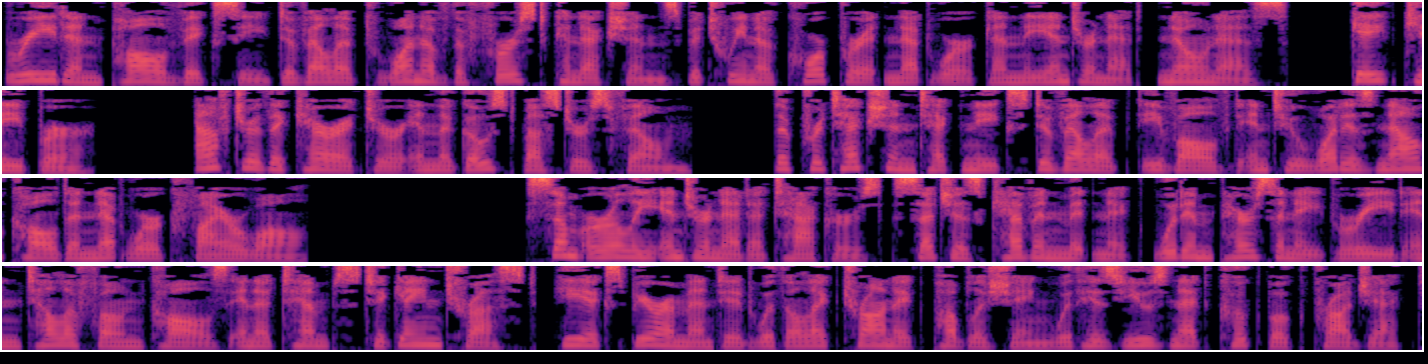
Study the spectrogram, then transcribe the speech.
Reid and Paul Vixie developed one of the first connections between a corporate network and the Internet, known as Gatekeeper after the character in the Ghostbusters film. The protection techniques developed evolved into what is now called a network firewall. Some early Internet attackers such as Kevin Mitnick would impersonate Reid in telephone calls in attempts to gain trust. He experimented with electronic publishing with his Usenet cookbook project.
